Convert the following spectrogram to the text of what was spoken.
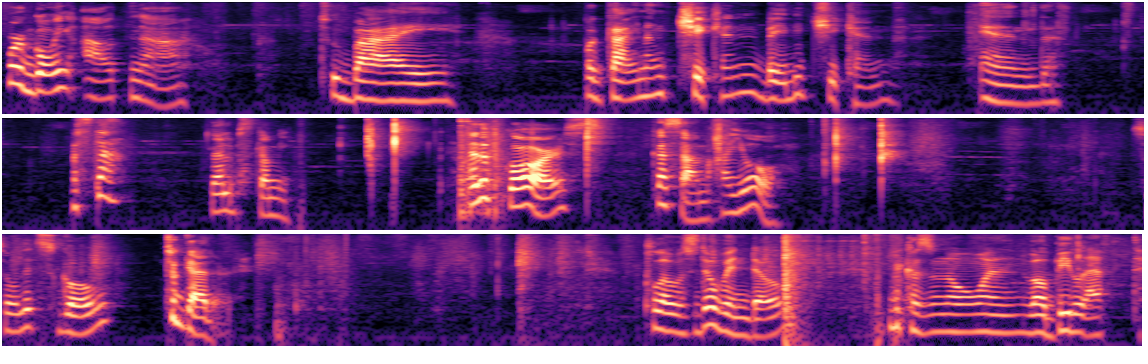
we're going out na to buy pagkain ng chicken, baby chicken. And, basta, lalabas kami. And of course, kasama kayo. So let's go together. Close the window because no one will be left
